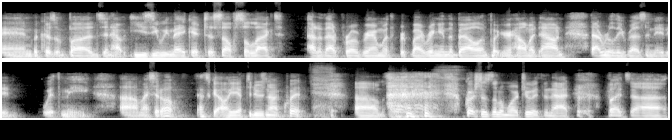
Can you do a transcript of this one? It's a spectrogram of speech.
and because of BUD/S and how easy we make it to self-select out of that program with by ringing the bell and putting your helmet down that really resonated with me. Um, I said, "Oh, that's good. All you have to do is not quit." Um, of course, there's a little more to it than that. But uh,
